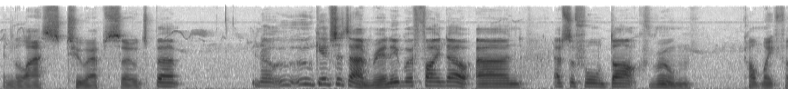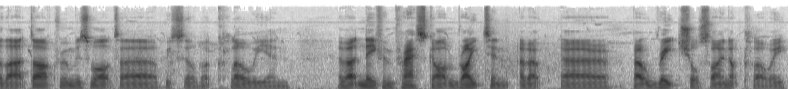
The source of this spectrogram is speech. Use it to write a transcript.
in the last two episodes, but, you know, who gives a damn, really? We'll find out, and Episode 4, Dark Room. Can't wait for that. Dark Room is what uh, we saw about Chloe and about Nathan Prescott writing about uh, about Rachel, sorry, not Chloe.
